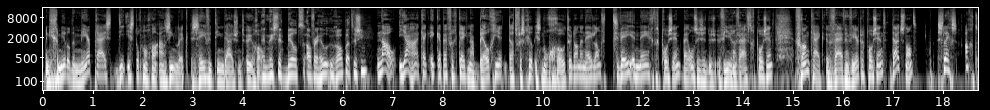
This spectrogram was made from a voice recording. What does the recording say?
Maar die gemiddelde meerprijs die is toch nog wel aanzienlijk. 17.000 euro. En is dit beeld over heel Europa te zien? Nou ja, kijk, ik heb even gekeken naar België. Dat verschil is nog groter dan in Nederland. 92 procent. Bij ons is het dus 54 procent. Frankrijk 45 procent. Duitsland Nederland? Slechts 8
